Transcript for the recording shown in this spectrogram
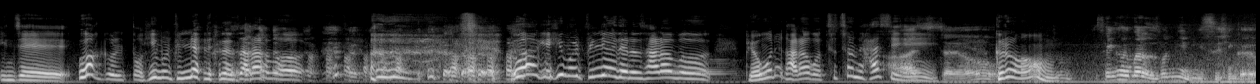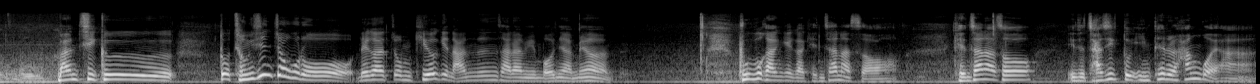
이제 의학을 또 힘을 빌려야 되는 사람은 의학의 힘을 빌려야 되는 사람은 병원에 가라고 추천하지. 아 진짜요? 그럼 좀 생각나는 손님 있으신가요? 뭐 많지 그 또 정신적으로 내가 좀 기억에 남는 사람이 뭐냐면 부부 관계가 괜찮았어 괜찮아서 이제 자식도 잉태를 한 거야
